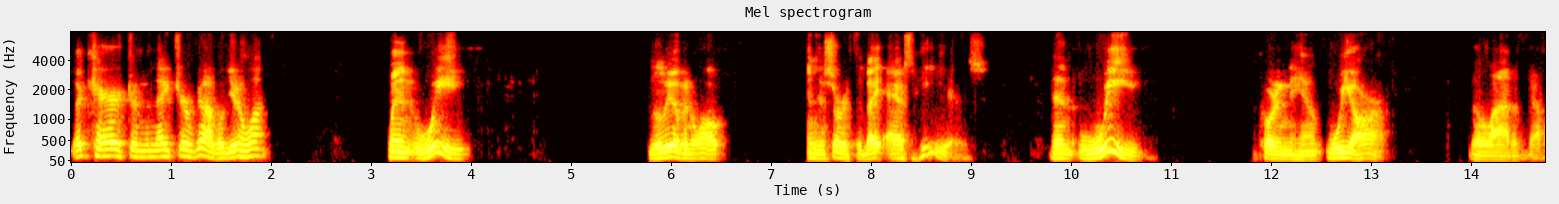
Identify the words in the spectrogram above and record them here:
the character and the nature of God. Well, you know what? When we live and walk in this earth today as He is, then we according to him, we are the light of God.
